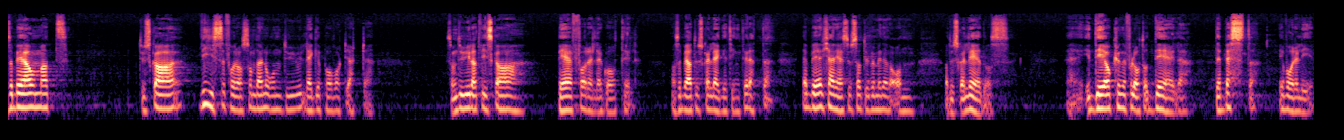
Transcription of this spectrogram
Og så ber jeg om at du skal vise for oss om det er noen du legger på vårt hjerte, som du vil at vi skal be for eller gå til. Og så ber jeg at du skal legge ting til rette. Jeg ber, kjære Jesus, at du med din ånd at du skal lede oss eh, i det å kunne få lov til å dele det beste i våre liv.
